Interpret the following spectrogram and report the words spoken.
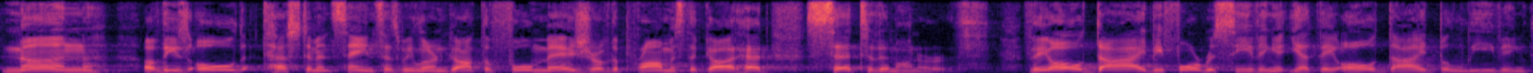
None of these Old Testament saints, as we learn, got the full measure of the promise that God had said to them on earth. They all died before receiving it, yet they all died believing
